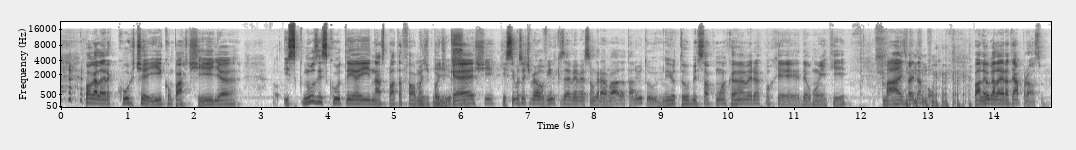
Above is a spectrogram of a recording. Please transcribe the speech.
Bom, galera, curte aí, compartilha. Nos escutem aí nas plataformas de podcast. E se você estiver ouvindo e quiser ver a versão gravada, tá no YouTube. No YouTube só com uma câmera, porque deu ruim aqui. Mas vai dar bom. Valeu, galera. Até a próxima.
